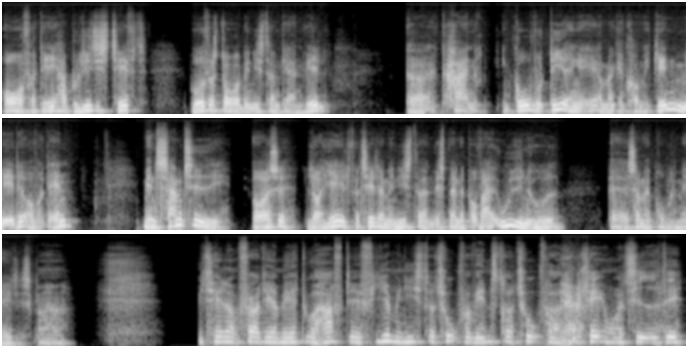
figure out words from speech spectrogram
over for det, har politisk tæft, både forstår, hvad ministeren gerne vil, øh, har en, en god vurdering af, at man kan komme igennem med det, og hvordan, men samtidig også lojalt fortæller ministeren, hvis man er på vej ud i noget, øh, som er problematisk. Aha. Vi taler om før det her med, at du har haft øh, fire ministre, to fra Venstre, to fra ja. Ja. Socialdemokratiet. Det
